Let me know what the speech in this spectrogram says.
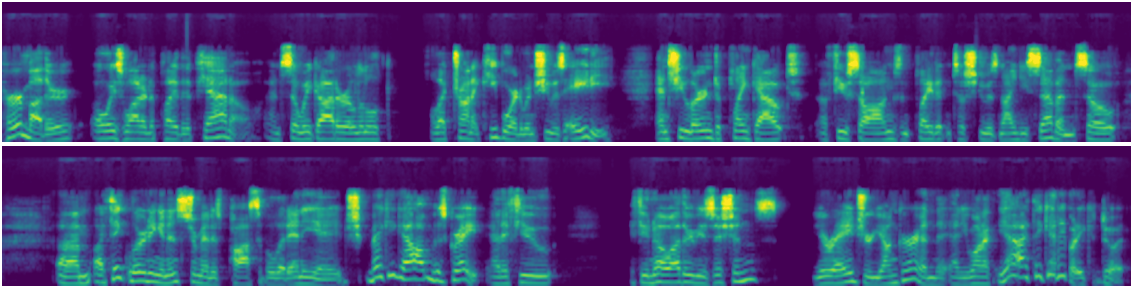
her mother always wanted to play the piano, and so we got her a little electronic keyboard when she was 80, and she learned to plink out a few songs and played it until she was 97. So um, I think learning an instrument is possible at any age. Making an album is great, and if you if you know other musicians your age or younger, and and you want to, yeah, I think anybody can do it.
